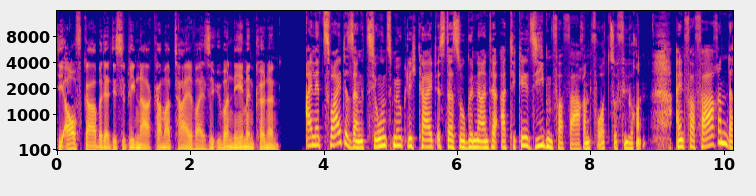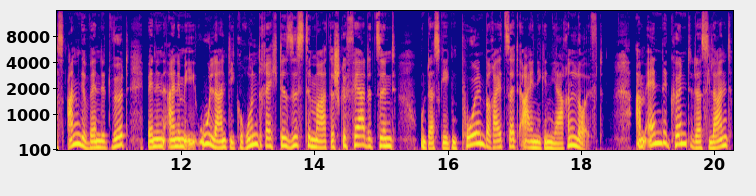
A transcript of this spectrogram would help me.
die Aufgabe der Disziplinarkammer teilweise übernehmen können. Eine zweite Sanktionsmöglichkeit ist das sogenannte Artikel 7 Verfahren fortzuführen. Ein Verfahren, das angewendet wird, wenn in einem EU-Land die Grundrechte systematisch gefährdet sind und das gegen Polen bereits seit einigen Jahren läuft. Am Ende könnte das Land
